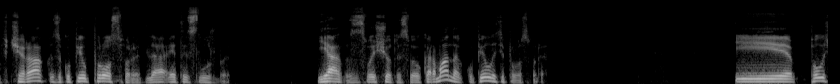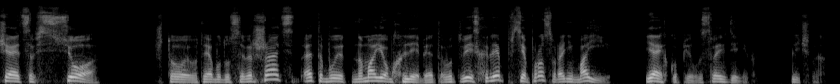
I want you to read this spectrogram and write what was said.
вчера закупил просфоры для этой службы. Я за свой счет из своего кармана купил эти просфоры. И получается, все, что вот я буду совершать, это будет на моем хлебе. Это вот весь хлеб, все просфоры, они мои. Я их купил из своих денег личных.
